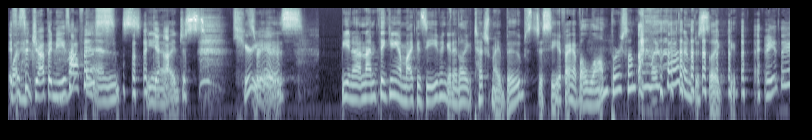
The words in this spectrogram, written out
Is this a Japanese office? Happens. You know, I just curious. You know, and I'm thinking, I'm like, is he even gonna like touch my boobs to see if I have a lump or something like that? I'm just like, Anything?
